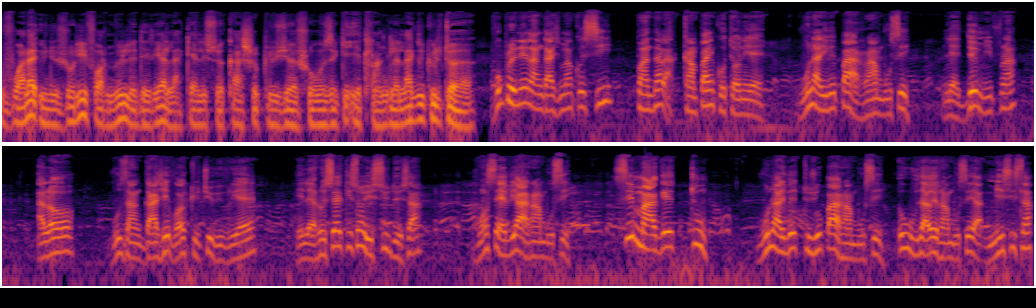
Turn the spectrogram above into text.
voilà une jolie formule derrière laquelle se cachent plusieurs choses qui étranglent l'agriculteur. Vous prenez l'engagement que si, pendant la campagne cotonnière, vous n'arrivez pas à rembourser les 2000 francs, alors vous engagez votre culture vivrière et les recettes qui sont issues de ça vont servir à rembourser. Si malgré tout, vous n'arrivez toujours pas à rembourser, ou vous avez remboursé à 1600,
